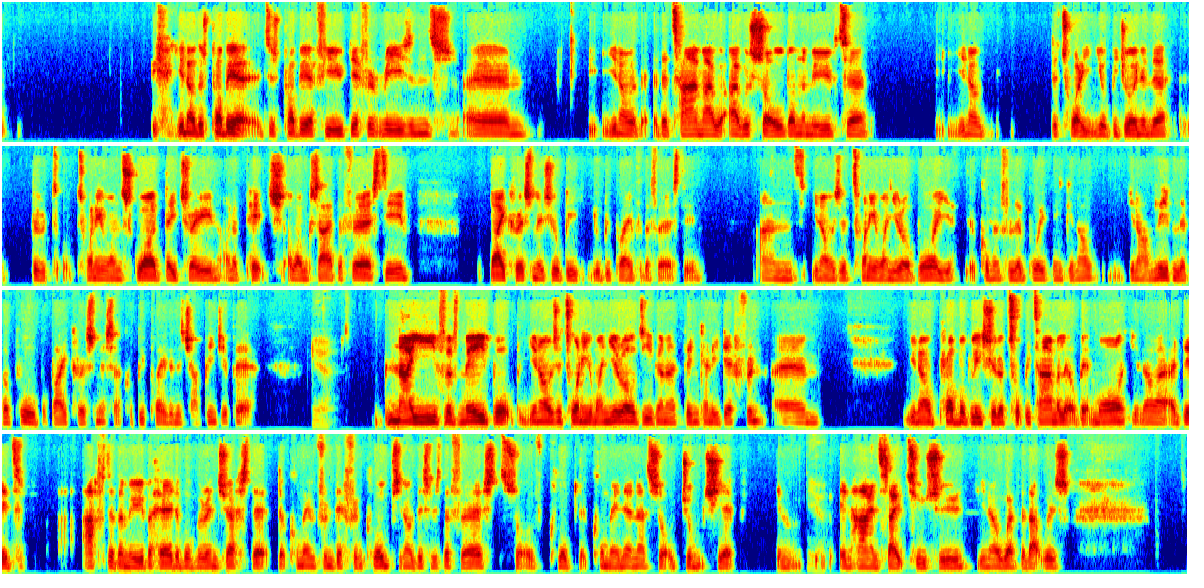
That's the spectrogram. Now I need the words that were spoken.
you know, there's probably a, there's probably a few different reasons. Um, you know, at the time I, I was sold on the move to, you know, the twenty. You'll be joining the the twenty one squad. They train on a pitch alongside the first team. By Christmas, you'll be you'll be playing for the first team. And you know, as a 21 year old boy, you're coming from Liverpool, you're thinking, oh, you know, I'm leaving Liverpool, but by Christmas I could be playing in the Championship here. Yeah. Naive of me, but you know, as a 21 year old, are you're gonna think any different. Um, you know, probably should have took my time a little bit more. You know, I, I did after the move. I heard of other interests that, that come in from different clubs. You know, this was the first sort of club that come in and I sort of jumped ship in yeah. in hindsight too soon. You know, whether that was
